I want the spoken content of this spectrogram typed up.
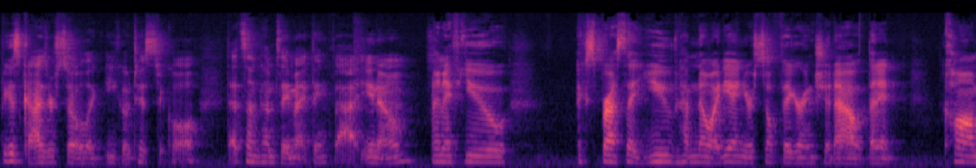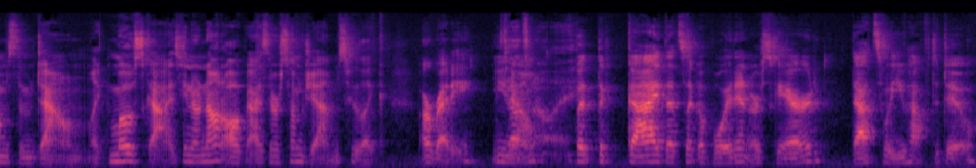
Because guys are so like egotistical that sometimes they might think that, you know. And if you express that you have no idea and you're still figuring shit out, then it calms them down. Like most guys, you know, not all guys. There are some gems who like are ready, you know. But the guy that's like avoidant or scared, that's what you have to do.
